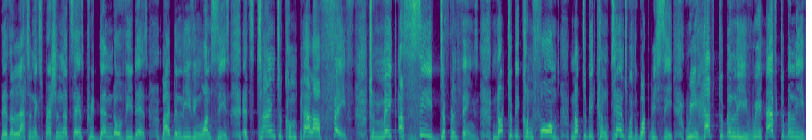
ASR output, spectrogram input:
There's a Latin expression that says credendo vides, by believing one sees. It's time to compel our faith to make us see different things, not to be conformed, not to be content with what we see. We have to believe, we have to believe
